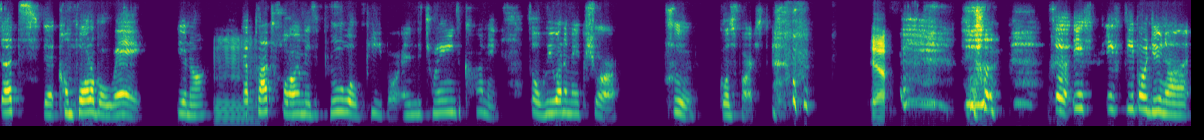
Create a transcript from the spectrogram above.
that's the comfortable way you know? Mm, the platform is full of people and the train's coming. So we want to make sure who goes first. yeah, so if if people do not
